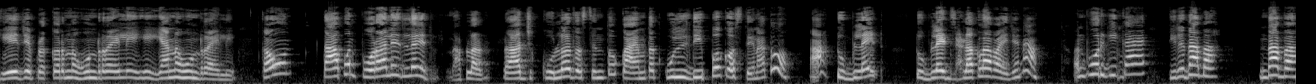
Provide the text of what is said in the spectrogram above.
हे जे प्रकरण होऊन राहिले हे यानं होऊन राहिले. काहून? तर आपण पोराले लय आपला राजकुलच असते ना तो. काय म्हणतात? कुलदीपक असते ना तो. हा ट्यूबलाईट. ट्यूबलाईट झडकला पाहिजे ना. आणि पोरगी काय? तिला दाबा. दाबा.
